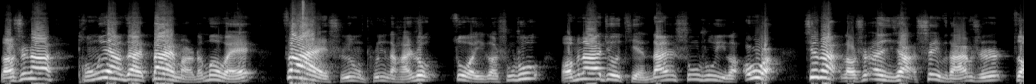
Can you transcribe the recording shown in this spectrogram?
老师呢同样在代码的末尾再使用 print 函数做一个输出。我们呢就简单输出一个 over。现在老师摁一下 Shift F 十走。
